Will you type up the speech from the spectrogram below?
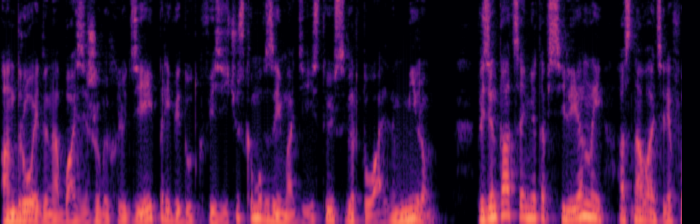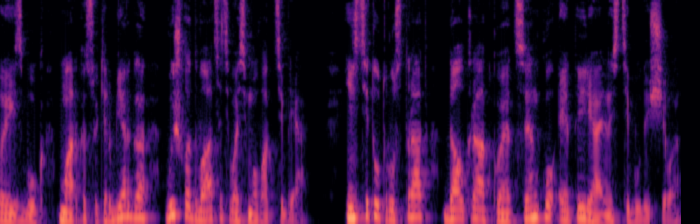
Андроиды на базе живых людей приведут к физическому взаимодействию с виртуальным миром. Презентация метавселенной основателя Facebook Марка Цукерберга вышла 28 октября. Институт Рустрат дал краткую оценку этой реальности будущего.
